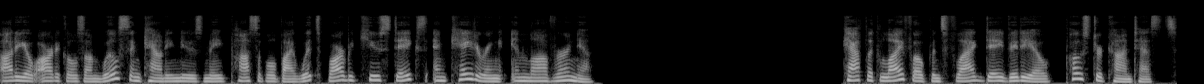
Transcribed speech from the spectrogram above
Audio articles on Wilson County News made possible by Witt's Barbecue Steaks and Catering in La Vernia. Catholic Life opens Flag Day video poster contests.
